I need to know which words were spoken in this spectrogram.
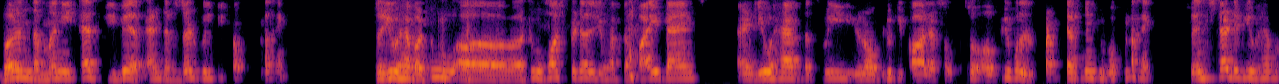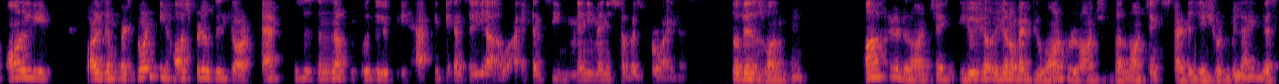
burn the money everywhere and the result will be nothing. So you have a two uh, two hospital, you have the five banks, and you have the three, you know, beauty parlors. So, so uh, people, they're going to book nothing. So instead, if you have only for example, 20 hospitals in your app, this is enough. People will be happy. They can say, yeah, I can see many, many service providers. So this is one thing. After launching, should, you know, when you want to launch, the launching strategy should be like this.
